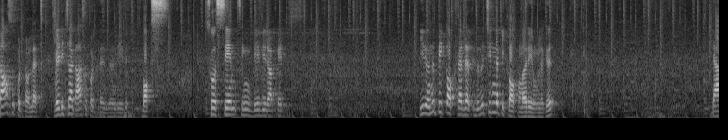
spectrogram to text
காசு கொட்டோம்ல. வெடிச்சா காசு கொட்டுறது வந்து இது. பாக்ஸ் ஸோ சேம் சிங் பேபி ராக்கெட் இது வந்து பிகாக் ஃபெதர் இது வந்து சின்ன பிகாக் மாதிரி உங்களுக்கு. யா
